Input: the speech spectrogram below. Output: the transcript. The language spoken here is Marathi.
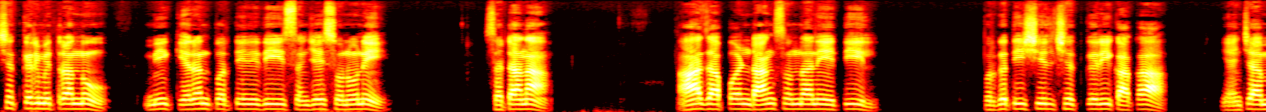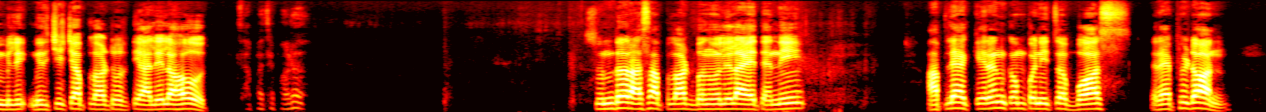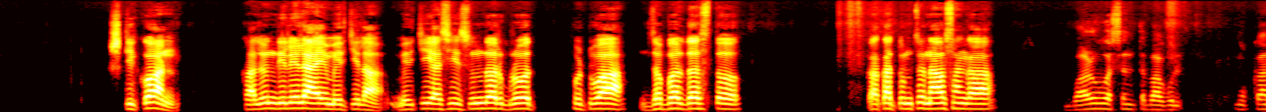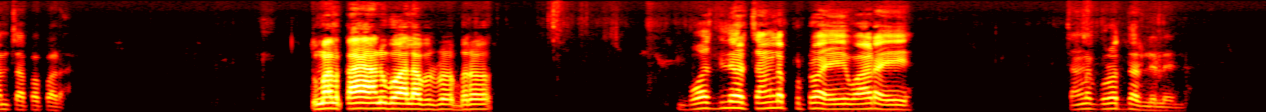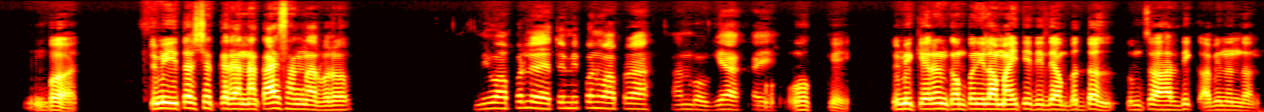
शेतकरी मित्रांनो मी केरन प्रतिनिधी संजय सोनवणे सटाणा. आज आपण डांगसोंदाणे येथील प्रगतिशील शेतकरी काका यांच्या मिली मिरचीच्या प्लॉटवरती आलेलो आहोत. सुंदर असा प्लॉट बनवलेला आहे त्यांनी. आपल्या केरन कंपनीचं बॉस रॅफिडॉन स्टिकॉन घालून दिलेलं आहे मिरचीला. मिरची अशी सुंदर ग्रोथ फुटवा जबरदस्त. काका तुमचं नाव सांगा. बाळू वसंत बागुल मुक्काम चापापाडा. तुम्हाला काय अनुभव आला बरं बरं? बॉस दिल्यावर चांगला फुटवा आहे वाढ आहे. चांगला ग्रोथ धरलेला आहे. बर. तुम्ही इतर शेतकऱ्यांना काय सांगणार बरं? मी वापरलेला आहे तुम्ही पण वापरा. अनुभव घ्या काही. ओके. तुम्ही केरन कंपनीला माहिती दिल्याबद्दल तुमचं हार्दिक अभिनंदन.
